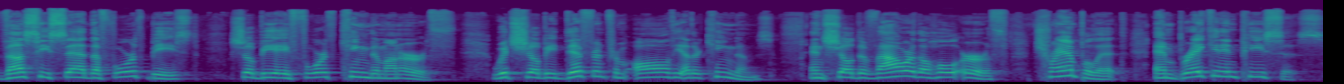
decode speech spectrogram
Thus he said, The fourth beast shall be a fourth kingdom on earth, which shall be different from all the other kingdoms, and shall devour the whole earth, trample it, and break it in pieces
